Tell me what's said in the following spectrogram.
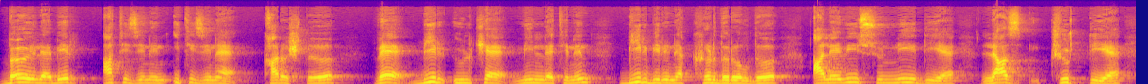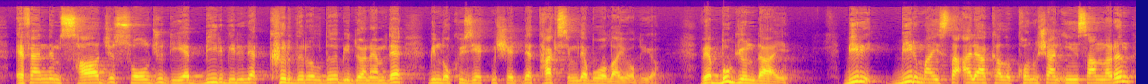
böyle bir atizinin itizine karıştığı ve bir ülke milletinin birbirine kırdırıldığı, Alevi Sünni diye, Laz Kürt diye, efendim sağcı solcu diye birbirine kırdırıldığı bir dönemde 1977'de Taksim'de bu olay oluyor. Ve bugün dahi bir 1 Mayıs'ta alakalı konuşan insanların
